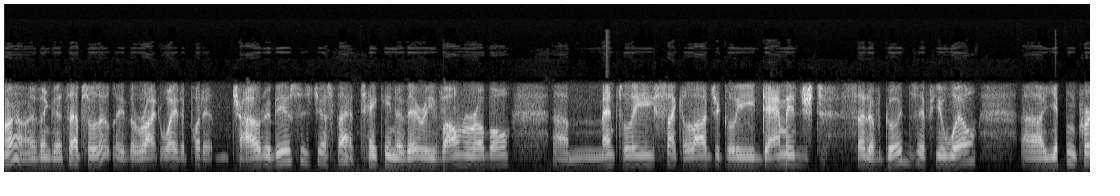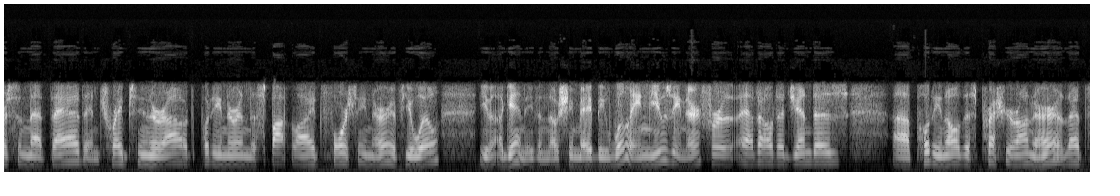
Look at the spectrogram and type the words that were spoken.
Well, I think that's absolutely the right way to put it. Child abuse is just that taking a very vulnerable, um, mentally, psychologically damaged set of goods, if you will, uh, young person at that and traipsing her out, putting her in the spotlight, forcing her, if you will. Even again, even though she may be willing, using her for adult agendas, uh, putting all this pressure on her. That's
